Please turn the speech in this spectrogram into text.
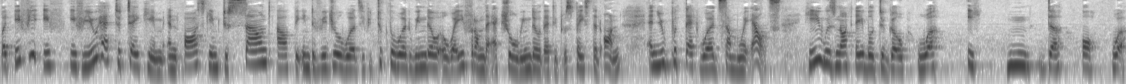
But if you, if, if you had to take him and ask him to sound out the individual words, if you took the word window away from the actual window that it was pasted on, and you put that word somewhere else, he was not able to go w, i, n, d, o, w.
